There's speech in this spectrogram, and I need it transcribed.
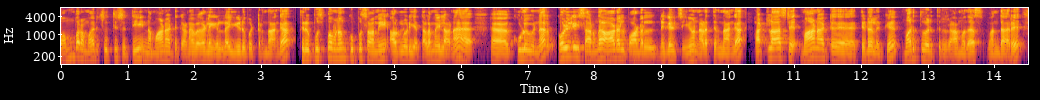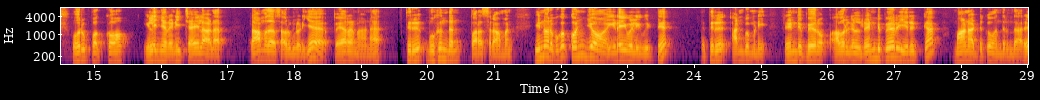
பம்பரம் மாதிரி சுற்றி சுற்றி இந்த மாநாட்டுக்கான வேலைகளில் ஈடுபட்டிருந்தாங்க. திரு புஷ்பவனம் குப்புசாமி அவர்களுடைய தலைமையிலான குழுவினர் கொள்கை சார்ந்த ஆடல் பாடல் நிகழ்ச்சியும் நடத்திருந்தாங்க அட்லாஸ்ட் மாநாட்டு திடலுக்கு மருத்துவர் திரு ராமதாஸ் வந்தார். ஒரு பக்கம் இளைஞரணி செயலாளர் ராமதாஸ் அவர்களுடைய பேரனான திரு முகுந்தன் பரசுராமன். இன்னொரு பக்கம் கொஞ்சம் இடைவெளி விட்டு திரு அன்புமணி. ரெண்டு பேரும் அவர்கள் ரெண்டு பேர் இருக்க மாநாட்டுக்கு வந்திருந்தார்.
